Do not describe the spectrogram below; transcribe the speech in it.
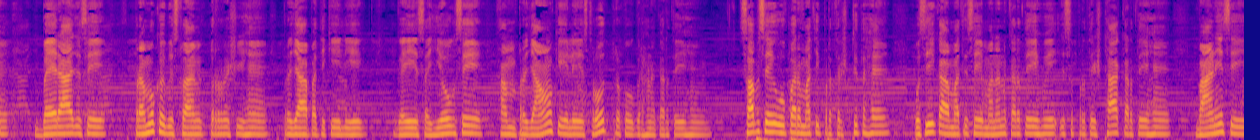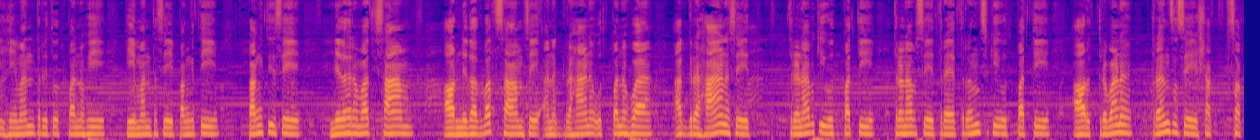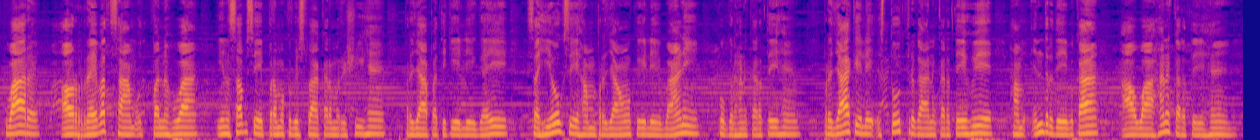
वैराज से प्रमुख विश्वामित्र ऋषि हैं। प्रजापति के लिए गए सहयोग से हम प्रजाओं के लिए स्रोत्र को ग्रहण करते हैं। सबसे ऊपर मति प्रतिष्ठित है। उसी का मति से मनन करते हुए इस प्रतिष्ठा करते हैं। वाणी से हेमंत ऋतु उत्पन्न हुई। हेमंत से पंक्ति पंक्ति से निधनवत शाम और निधनवत शाम से अनग्रहण उत्पन्न हुआ। अग्रहण से तृणव की उत्पत्ति, तृणव से त्रैत्रंश की उत्पत्ति और त्रिवण, त्रंश से शक्वार और रैवत शाम उत्पन्न हुआ। इन सबसे प्रमुख विश्वाकर्म ऋषि हैं। प्रजापति के लिए गए, सहयोग से हम प्रजाओं के लिए वाणी को ग्रहण करते हैं। प्रजा के लिए स्तोत्र गान करते हुए हम इंद्रदेव का आवाहन करते हैं।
